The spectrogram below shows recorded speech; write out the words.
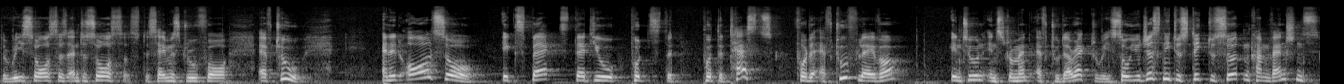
the resources and the sources. The same is true for F2. And it also expects that you put the, put the tests for the F2 flavor into an instrument F2 directory. So you just need to stick to certain conventions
